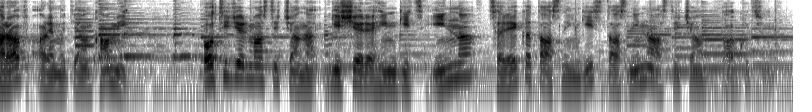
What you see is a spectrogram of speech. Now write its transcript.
հարավ արևմտյան քամի։ Օդի ջերմաստիճանը՝ գիշերը 5-ից 9, ցերեկը 15-ից 19 աստիճան տաքություն։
